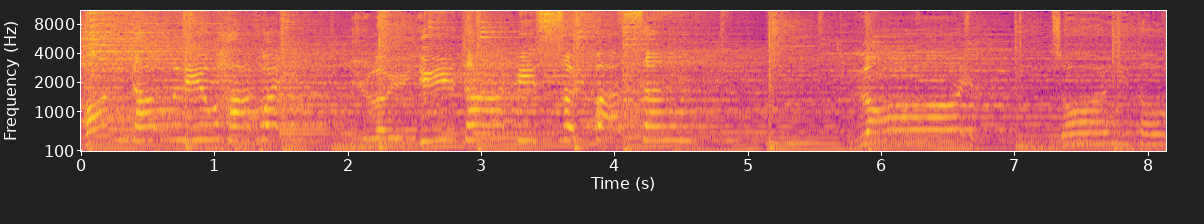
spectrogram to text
看透了夏季。雷雨，必须发生。来，再度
